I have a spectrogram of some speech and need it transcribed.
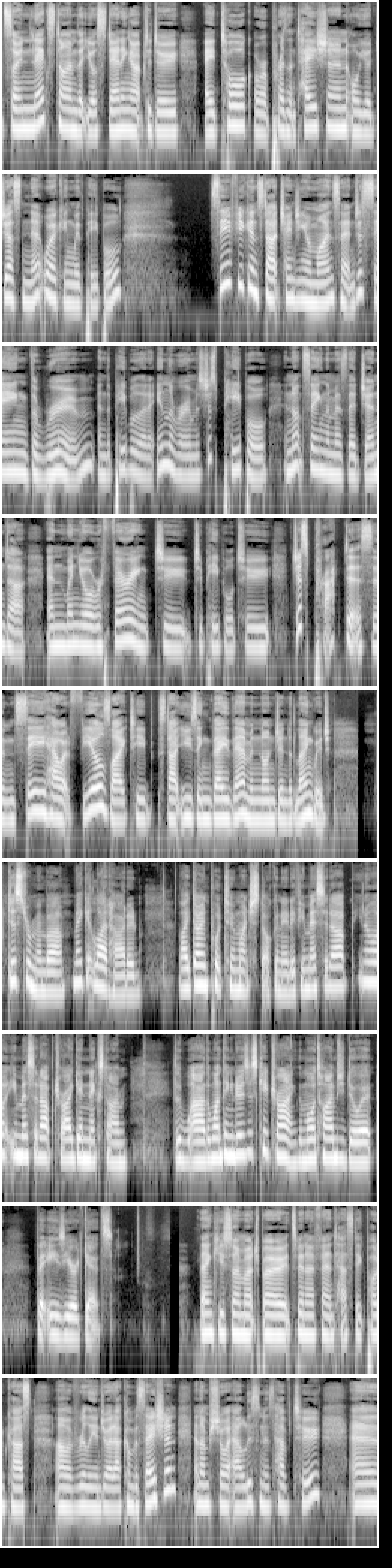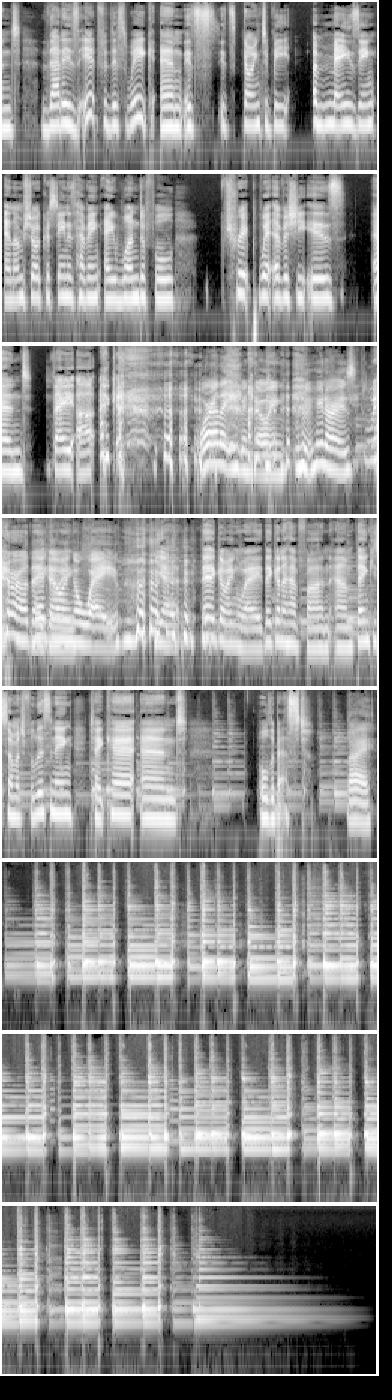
so next time that you're standing up to do a talk or a presentation or you're just networking with people see if you can start changing your mindset and just seeing the room and the people that are in the room as just people and not seeing them as their gender and when you're referring to to people to just practice and see how it feels like to start using they them and non-gendered language Just remember, make it lighthearted. Like, don't put too much stock in it. If you mess it up, you know what? You mess it up. Try again next time. The uh, the one thing to do is just keep trying. The more times you do it, the easier it gets. Thank you so much, Bo. It's been a fantastic podcast. Um, I've really enjoyed our conversation, and I'm sure our listeners have too. And that is it for this week. And it's it's going to be amazing. And I'm sure Christina's having a wonderful trip wherever she is. And they are. Where are they even going? Who knows? Where are they They're going, away. yeah, they're going away. They're going to have fun. Um, thank you so much for listening. Take care and all the best. Bye.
